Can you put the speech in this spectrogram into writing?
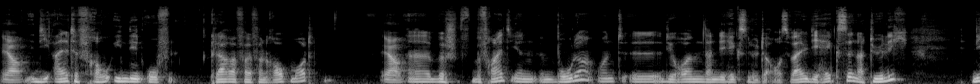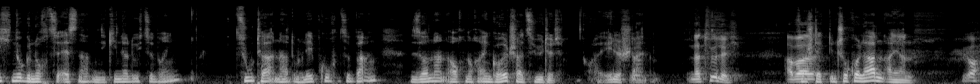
ja. die alte Frau in den Ofen. Klarer Fall von Raubmord. Ja. Äh, befreit ihren Bruder und äh, die räumen dann die Hexenhütte aus, weil die Hexe natürlich nicht nur genug zu essen hat, um die Kinder durchzubringen, Zutaten hat, um Lebkuchen zu backen, sondern auch noch einen Goldschatz hütet. Oder Edelstein. Ja, natürlich. Aber. Versteckt in Schokoladeneiern. Ja.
